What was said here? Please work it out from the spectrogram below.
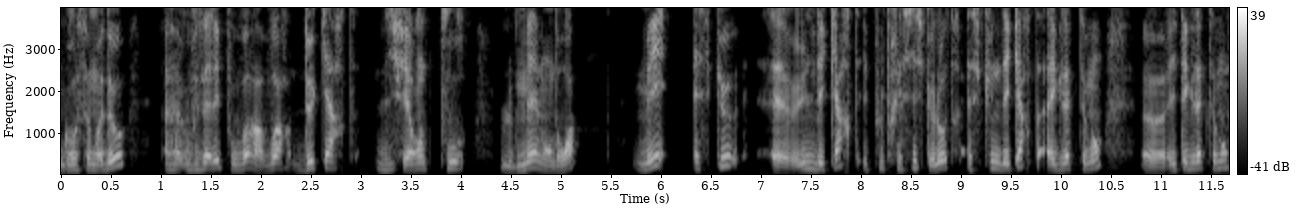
Grosso modo, vous allez pouvoir avoir deux cartes différentes pour le même endroit, mais est-ce que une des cartes est plus précise que l'autre? Est-ce qu'une des cartes a exactement est exactement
